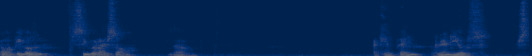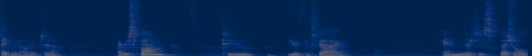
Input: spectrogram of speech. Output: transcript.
I want people to see what I saw. Um, I can't any grandiose statement on it. Uh, I respond to the earth and sky, and there's this special,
